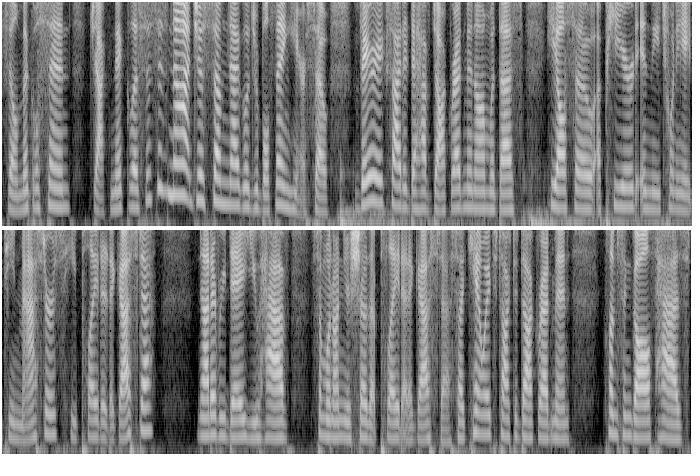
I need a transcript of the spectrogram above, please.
Phil Mickelson, Jack Nicklaus. This is not just some negligible thing here. So, very excited to have Doc Redman on with us. He also appeared in the 2018 Masters. He played at Augusta. Not every day you have someone on your show that played at Augusta. So, I can't wait to talk to Doc Redman. Clemson Golf has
